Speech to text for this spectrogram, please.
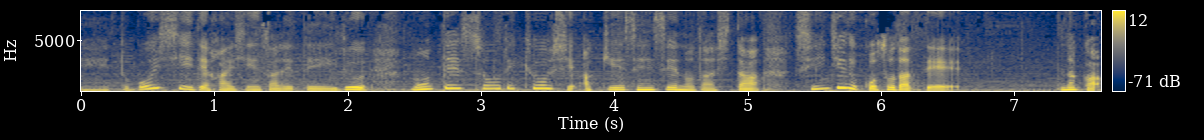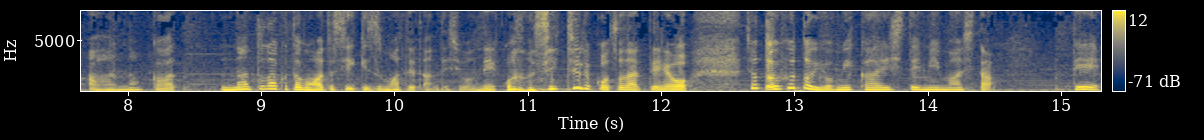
えー、とボイシーで配信されているモンテッソーリ教師あきえ先生の出した「信じる子育て」なんかあなんかなんとなく多分私行き詰まってたんでしょうね。この「信じる子育て」をちょっとふと読み返してみました。で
